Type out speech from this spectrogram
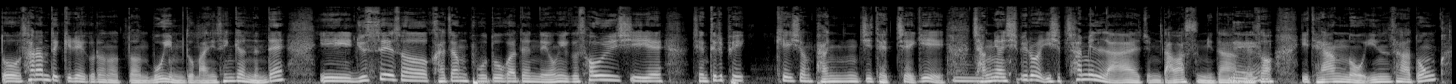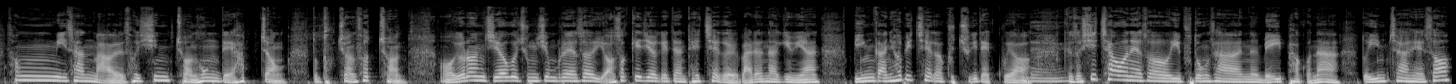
또 사람들끼리의 그런 어떤 모임도 많이 생겼는데 이 뉴스에서 가장 보도가 된 내용이 그 서울시의 젠트리피 케이션 방지 대책이 작년 11월 23일 날좀 나왔습니다. 음. 네. 그래서 이 대학로, 인사동, 성미산 마을, 서- 신촌, 홍대, 합정, 또 북천, 서천 어 이런 지역을 중심으로 해서 여섯 개 지역에 대한 대책을 마련하기 위한 민간 협의체가 구축이 됐고요. 네. 그래서 시 차원에서 이 부동산을 매입하거나 또 임차해서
